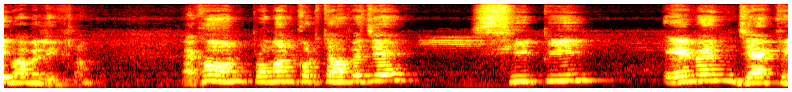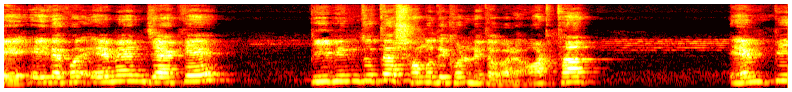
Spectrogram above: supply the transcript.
এইভাবে লিখলাম। এখন প্রমাণ করতে হবে যে সিপি এম এন জ্যাকে এই দেখো এম এন জ্যাকে পি বিন্দুতে সমদ্বিখণ্ডিত করে। অর্থাৎ MP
